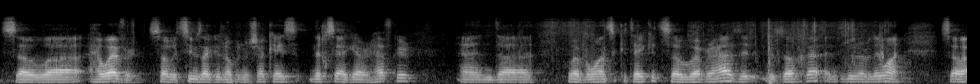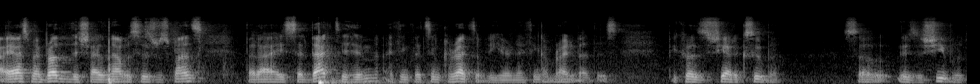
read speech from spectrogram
So, uh, however, so it seems like an open and case. Nichse Ager Hefker, and uh, whoever wants it could take it. So whoever has it was zocha and do whatever they want. So I asked my brother this shayla, and that was his response. But I said back to him, I think that's incorrect over here, and I think I'm right about this, because she had a ksuba. So there's a shibud.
